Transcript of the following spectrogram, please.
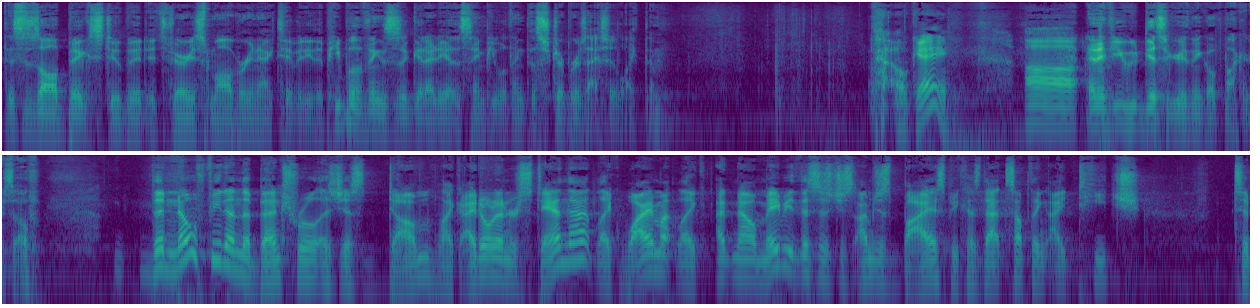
This is all big, stupid. It's very small brain activity. The people that think this is a good idea, the same people think the strippers actually like them. okay. Uh, And if you disagree with me, go fuck yourself. the no feet on the bench rule is just dumb. Like I don't understand that. Like why am I like now? Maybe this is just I'm just biased because that's something I teach to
